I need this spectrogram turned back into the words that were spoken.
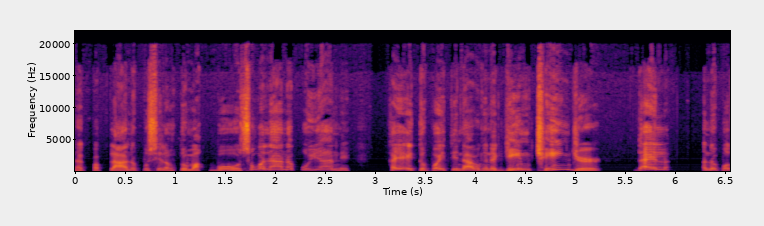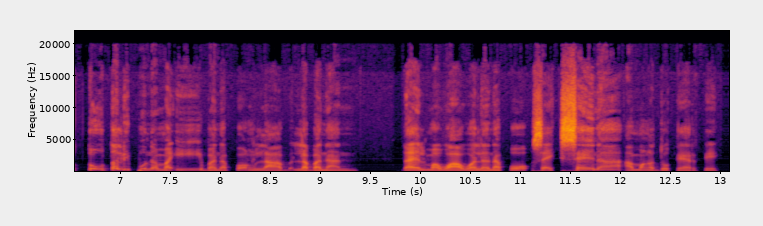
nagpaplano po silang tumakbo. So wala na po yan eh. Kaya ito po ay tinawag na game changer dahil ano po, totally po na maiiba na po ang lab- labanan. Dahil mawawala na po sa eksena ang mga Duterte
